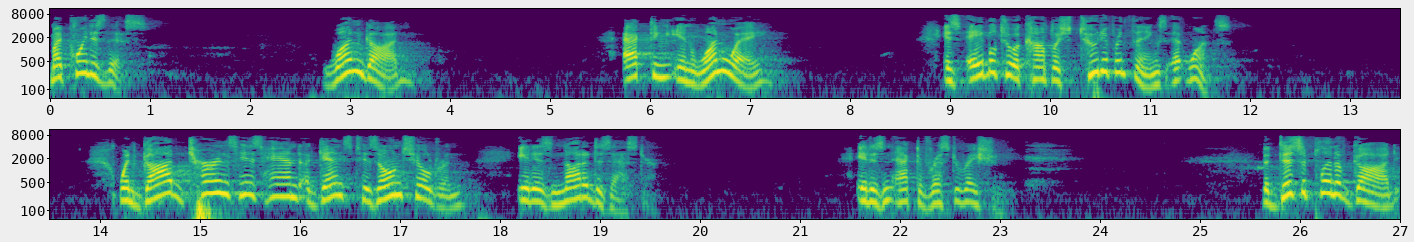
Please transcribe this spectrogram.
My point is this. One God acting in one way is able to accomplish two different things at once. When God turns his hand against his own children, it is not a disaster. It is an act of restoration. The discipline of God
